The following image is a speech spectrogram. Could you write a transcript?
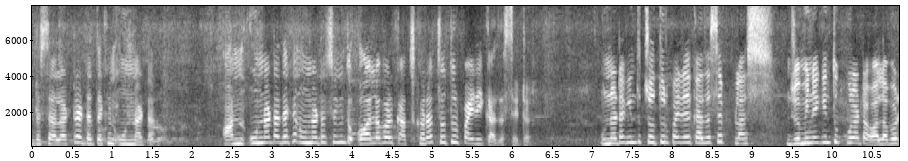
এটা সালোয়ারটা এটা দেখেন উন্নাটা উন্নাটা দেখেন উন্নাটা হচ্ছে কিন্তু অল ওভার কাজ করা চতুর্পাইরেই কাজ আছে এটার। উন্নাটা কিন্তু চতুর্পাইরের কাজ আছে প্লাস জমিনে কিন্তু পুরাটা অল ওভার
